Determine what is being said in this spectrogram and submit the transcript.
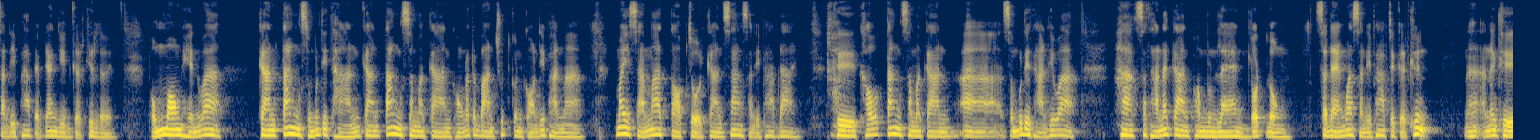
สันติภาพแบบยั่งยืนเกิดขึ้นเลย ผมมองเห็นว่าการตั้งสมมติฐาน การตั้งสมการของรัฐบาลชุดก่อนๆที่ผ่านมา ไม่สามารถตอบโจทย์การสร้างสันติภาพได้ครับคือเขาตั้งสมการอ่าสมมติฐานที่ว่า หากสถานการณ์ความรุนแรงลดลง แสดงว่าสันติภาพจะเกิดขึ้นนะฮะอันนั้นคือ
